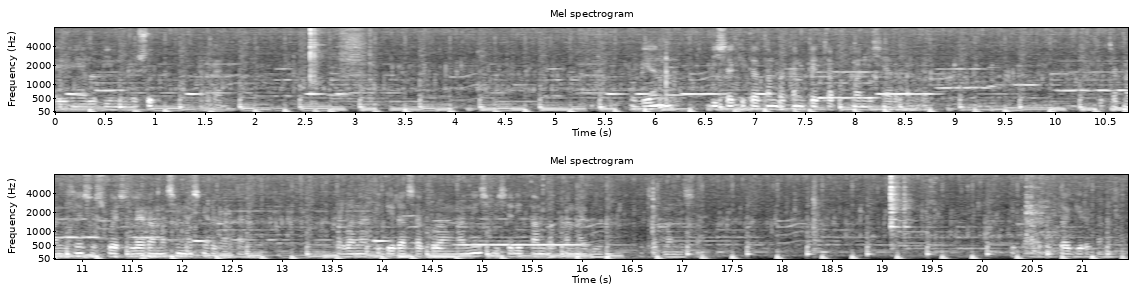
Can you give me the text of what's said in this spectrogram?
airnya lebih menyusut rekan kemudian bisa kita tambahkan kecap manisnya rekan-rekan. Kecap manisnya sesuai selera masing-masing rekan-rekan kalau nanti dirasa kurang manis bisa ditambahkan lagi kecap manisnya. Kita aduk lagi rekan-rekan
